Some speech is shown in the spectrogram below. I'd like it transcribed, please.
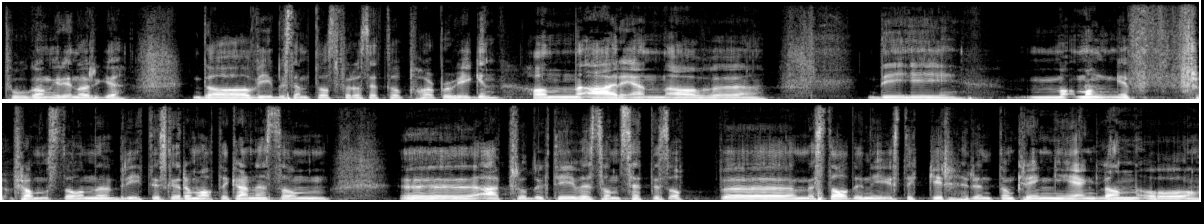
to ganger i Norge da vi bestemte oss for å sette opp Harper Regan. Han er en av de mange framstående britiske dramatikerne som Eh, er produktive, som settes opp eh, med stadig nye stykker rundt omkring i England og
